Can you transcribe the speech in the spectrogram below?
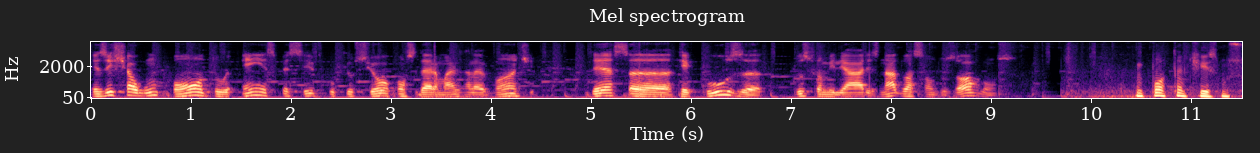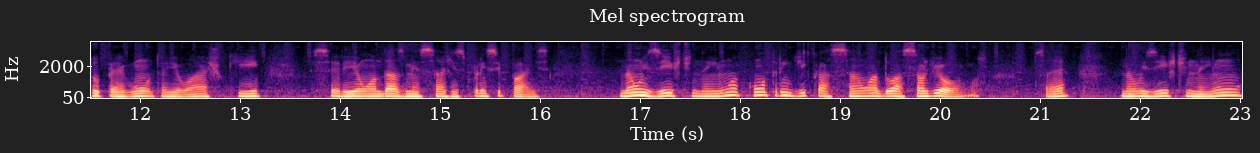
Existe algum ponto em específico que o senhor considera mais relevante dessa recusa dos familiares na doação dos órgãos? Importantíssimo sua pergunta, e eu acho que seria uma das mensagens principais. Não existe nenhuma contraindicação à doação de órgãos certo? Não existe nenhum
